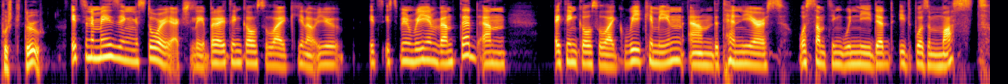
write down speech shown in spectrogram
pushed through. It's an amazing story actually, but I think also like, you know, you it's it's been reinvented and I think also like we came in and the 10 years was something we needed. It was a must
